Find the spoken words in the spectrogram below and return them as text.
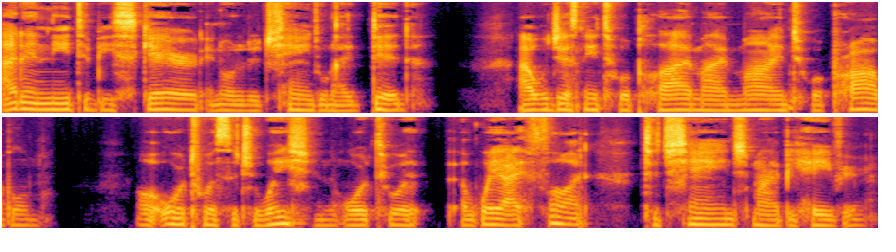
I didn't need to be scared in order to change what I did. I would just need to apply my mind to a problem or, or to a situation or to a, a way I thought to change my behavior.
